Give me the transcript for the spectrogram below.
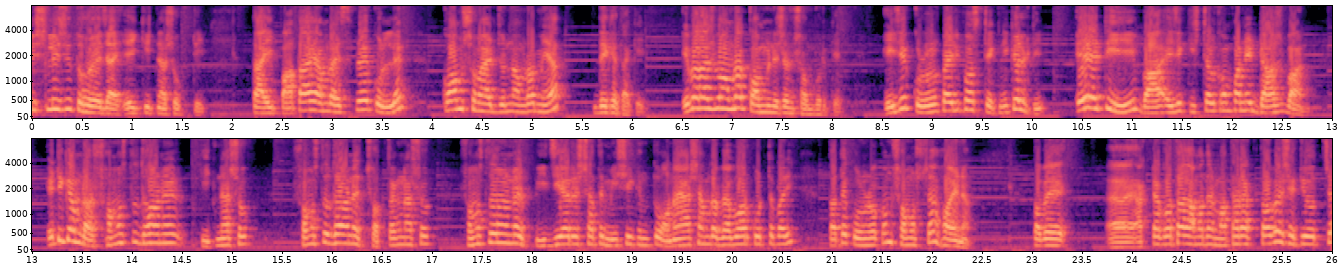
বিশ্লেষিত হয়ে যায় এই কীটনাশকটি। তাই পাতায় আমরা স্প্রে করলে কম সময়ের জন্য আমরা মেয়াদ দেখে থাকি। এবার আসব আমরা কম্বিনেশন সম্পর্কে। এই যে ক্লোরোপাইরিফস টেকনিক্যালটি এটি বা এই যে ক্রিস্টাল কোম্পানির ডাসবান এটিকে আমরা সমস্ত ধরনের কীটনাশক, সমস্ত ধরনের ছত্রাকনাশক, সমস্ত ধরনের পিজিআরের সাথে মিশিয়ে কিন্তু অনায়াসে আমরা ব্যবহার করতে পারি, তাতে কোনো রকম সমস্যা হয় না। তবে একটা কথা আমাদের মাথায় রাখতে হবে, সেটি হচ্ছে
